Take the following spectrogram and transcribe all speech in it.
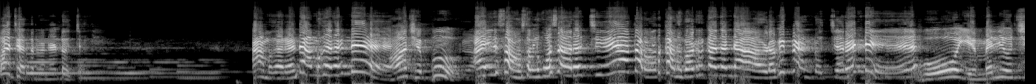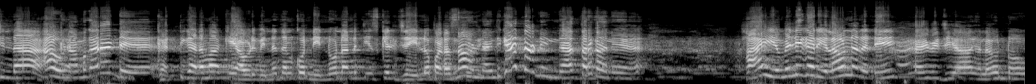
వచ్చేస్తున్నానండి వచ్చాను అమ్మగారండి అమ్మగారండి. ఆ చెప్పు. ఐదు సంవత్సరాలకు ఒకసారి వచ్చి ఆ తర్వాత కనబడరు కదండి ఆవిడ మీ ఫ్రెండ్ వచ్చారండి. ఓ ఎమ్మెల్యే వచ్చిందా? అవును అమ్మగారండి. గట్టిగా అనమాకే ఆవిడ విన్నదనుకో నిన్ను నన్ను తీసుకెళ్ళి జైల్లో పడేస్తాను నన్ను ఎందుకు వేస్తారు నిన్ను వేస్తారు కానీ. హాయ్ ఎమ్మెల్యే గారు ఎలా ఉన్నారండి? హాయ్ విజయ ఎలా ఉన్నావు?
